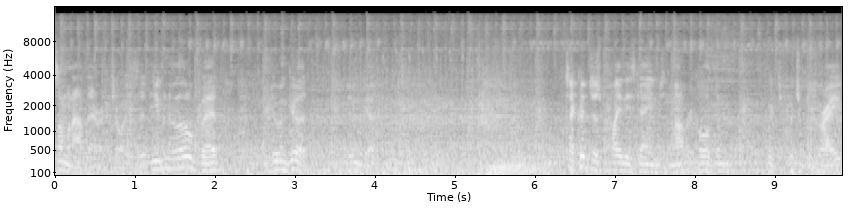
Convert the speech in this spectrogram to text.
someone out there enjoys it, even a little bit, you're doing good. You're doing good. So I could just play these games and not record them, which which would be great,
